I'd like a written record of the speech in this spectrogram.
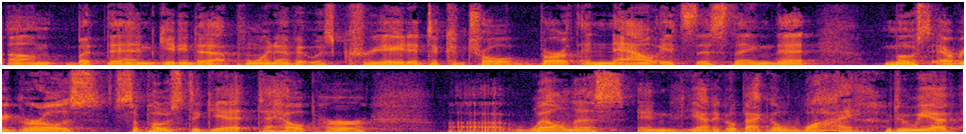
Um, but then getting to that point of it was created to control birth. And now it's this thing that most every girl is supposed to get to help her uh, wellness. And yeah, to go back and go, why do we have,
